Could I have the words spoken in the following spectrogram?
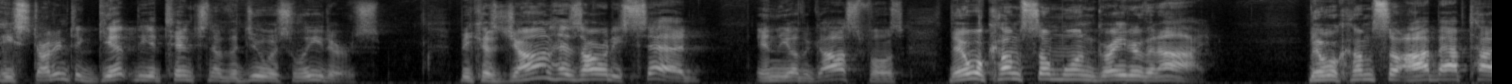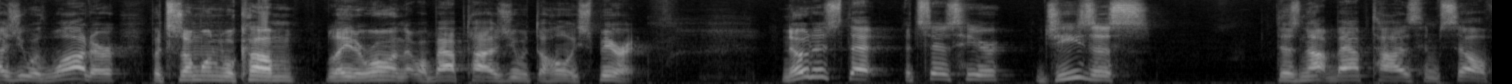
he's starting to get the attention of the Jewish leaders, because John has already said in the other Gospels there will come someone greater than I. There will come so I baptize you with water, but someone will come later on that will baptize you with the Holy Spirit. Notice that it says here Jesus does not baptize himself,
